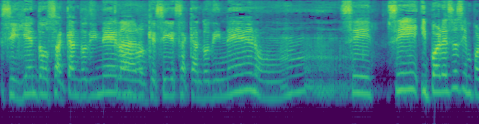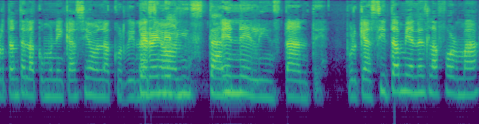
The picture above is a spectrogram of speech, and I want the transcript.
siguiendo sacando dinero, Claro. ¿no? que sigue sacando dinero. Mm. Sí, sí, y por eso es importante la comunicación, la coordinación. Pero en el instante. En el instante, porque así también es la forma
